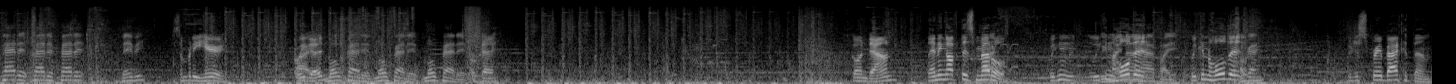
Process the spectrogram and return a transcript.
Pat it. Pat it. Pat it. Maybe. Somebody here. Are we Alright, good? Low pat it, Low pat it, Low pat it. Okay. Going down. Landing off this metal. We can we, We can hold it. We can hold it. Okay. We just spray back at them.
